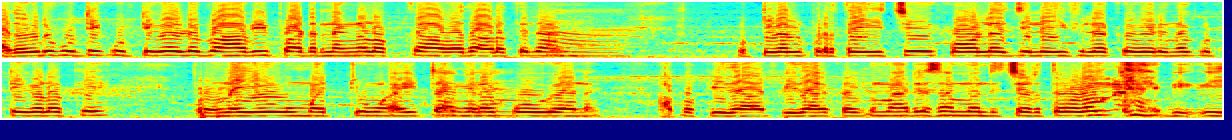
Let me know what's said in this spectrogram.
അതോടുകൂടി കുട്ടികളുടെ ഭാവി പഠനങ്ങളൊക്കെ അവതാളത്തിലാണ്. കുട്ടികൾ പ്രത്യേകിച്ച് കോളേജ് ലൈഫിലൊക്കെ വരുന്ന കുട്ടികളൊക്കെ പ്രണയവും മറ്റുമായിട്ട് അങ്ങനെ പോവുകയാണ്. അപ്പൊ പിതാ പിതാക്കന്മാരെ സംബന്ധിച്ചിടത്തോളം ഈ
